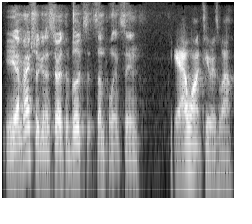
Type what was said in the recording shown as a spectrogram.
Yeah, I'm actually going to start the books at some point soon. Yeah, I want to as well.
